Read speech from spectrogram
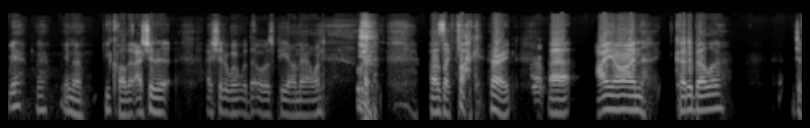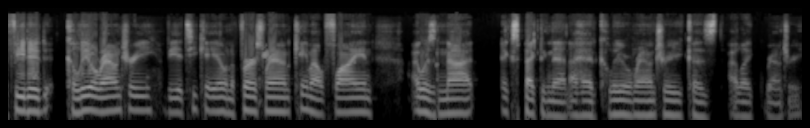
yeah, yeah, you know, you called it. I should have I should have went with the OSP on that one. I was like, fuck. All right. Uh Ion Cutelaba defeated Khalil Rountree via TKO in the first round, came out flying. I was not expecting that. I had Khalil Rountree because I like Rountree.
